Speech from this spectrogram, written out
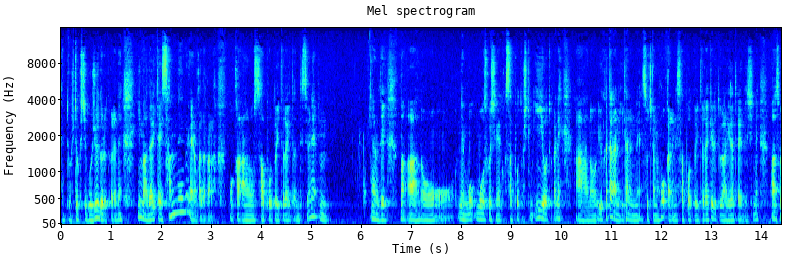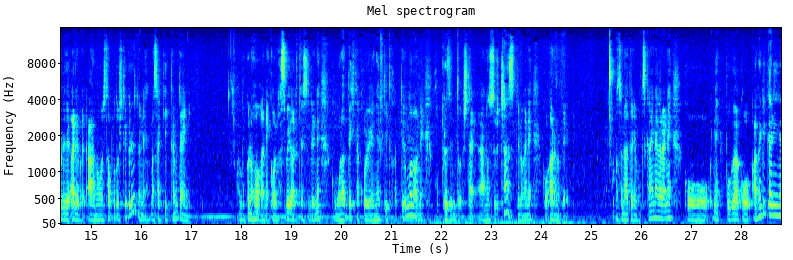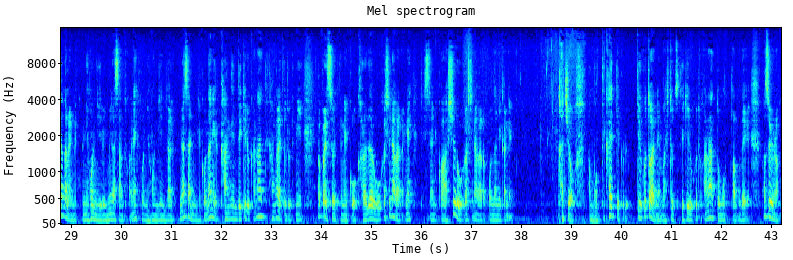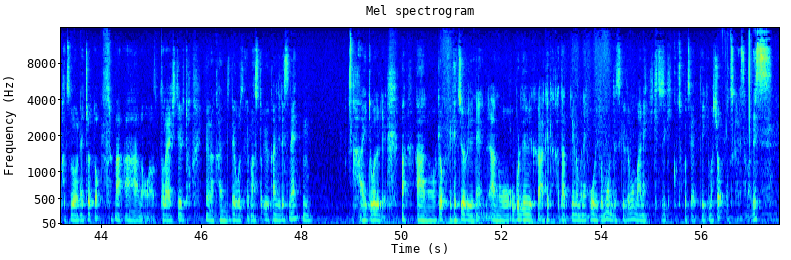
えっと、一口50ドルからね。今大体3名ぐらいの方からもうかあのサポートいただいたんですよね。うん。なので、まああのね、ももう少しねサポートしてもいいよとかね。あのいう方が、ね、いたらねそちらの方からねサポートいただけるとありがたいですしね、まあ、それであればあのサポートしてくれるとね、まあ、さっき言ったみたいに僕の方がねこうラスベガストでねこうもらってきたこういう NFT とかっていうものをねこうプレゼントしたいあのするチャンスっていうのがねこうあるのでその辺りも使いながらねこうね僕がこうアメリカにいながらねこう日本にいる皆さんとかねこう日本人である皆さんにねこう何が還元できるかなって考えた時にやっぱりそうやってねこう体を動かしながらね実際にこう足を動かしながらこう何かね価値を持って帰ってくるっていうことはね、まあ、一つできることかなと思ったので、まあ、そういうような活動をねちょっと、まあ、あのトライしているというような感じでございますという感じですね。うんはい、ということで、まあ、あの今日から月曜日でねあのゴールデンウィークが明けた方っていうのもね多いと思うんですけれども、まあね、引き続きコツコツやっていきましょうお疲れ様です。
